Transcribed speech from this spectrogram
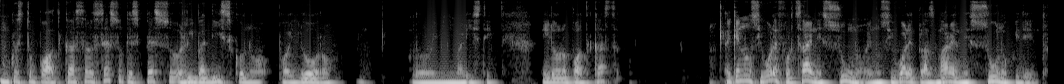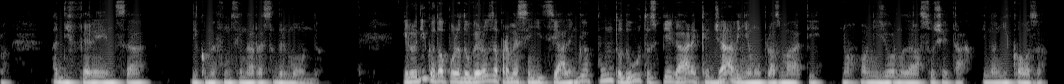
in questo podcast lo stesso che spesso ribadiscono poi loro, loro i minimalisti, nei loro podcast, è che non si vuole forzare nessuno e non si vuole plasmare nessuno qui dentro, a differenza di come funziona il resto del mondo. E lo dico dopo la doverosa premessa iniziale in cui appunto ho dovuto spiegare che già veniamo plasmati no? ogni giorno dalla società, in ogni cosa.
